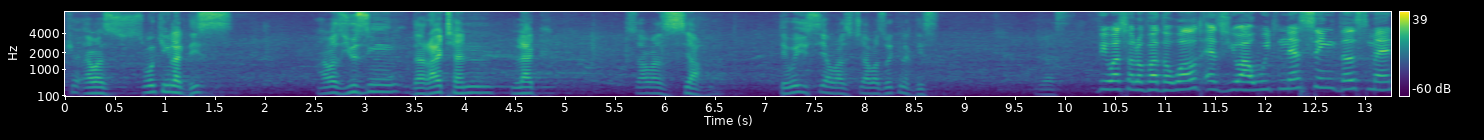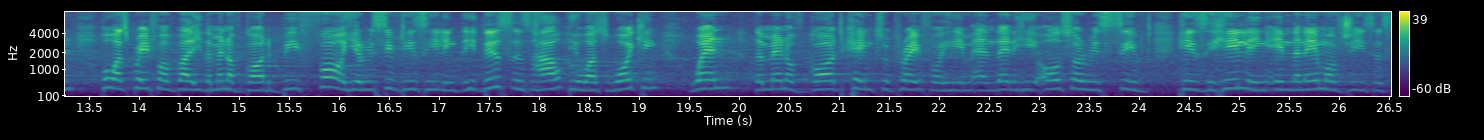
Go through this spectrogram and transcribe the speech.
Okay, I was walking like this. I was using the right hand leg. So I was, yeah. The way you see, I was, I was walking like this. Yes. Viewers all over the world, as you are witnessing this man who was prayed for by the man of God before he received his healing. This is how he was walking when the man of God came to pray for him, and then he also received his healing in the name of Jesus.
